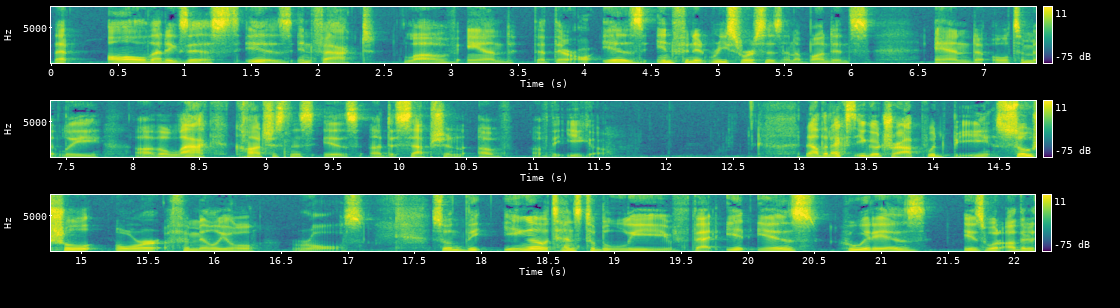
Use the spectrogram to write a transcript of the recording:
that all that exists is in fact love and that there is infinite resources and abundance. And ultimately, uh, the lack consciousness is a deception of, of the ego. Now, the next ego trap would be social or familial roles. So the ego tends to believe that it is who it is, is what other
